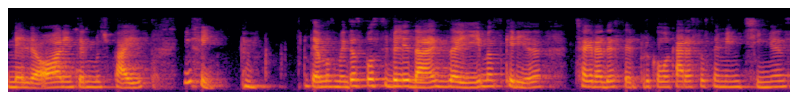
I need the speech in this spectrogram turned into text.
melhor em termos de país. Enfim, temos muitas possibilidades aí, mas queria te agradecer por colocar essas sementinhas,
